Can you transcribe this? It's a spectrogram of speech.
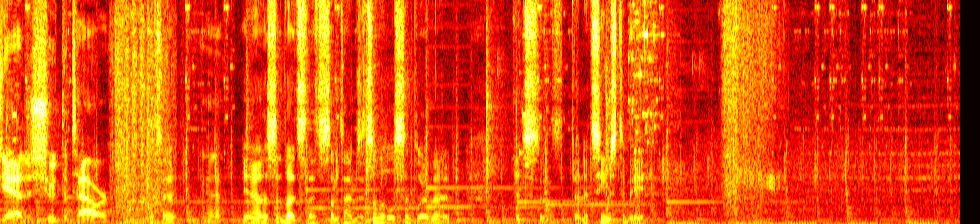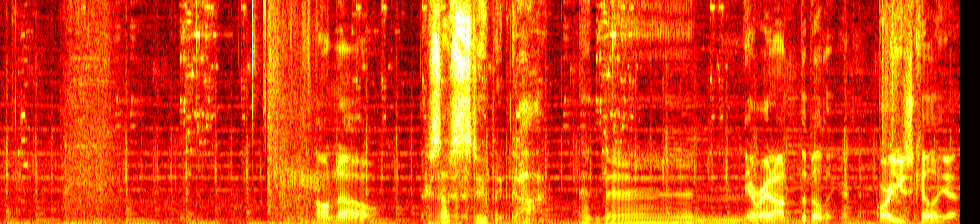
yeah, just shoot the tower. that's it. Yeah. You know, so that's that's sometimes it's a little simpler than it it's, it's than it seems to be. Oh no. They're so stupid. God. And then Yeah, right on the building. Okay. Or you just kill it. Yeah.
